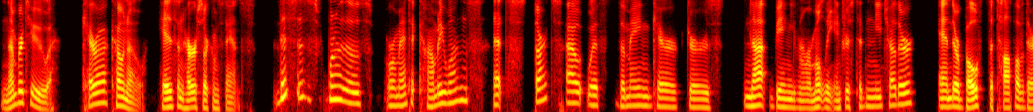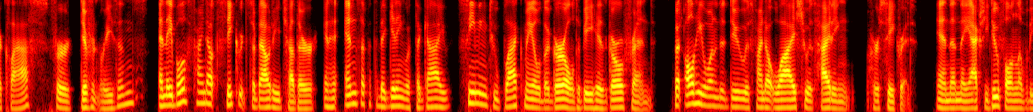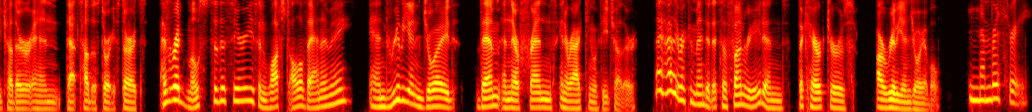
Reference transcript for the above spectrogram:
Number two, Kara Kono his and her circumstance. This is one of those romantic comedy ones that starts out with the main characters not being even remotely interested in each other, and they're both the top of their class for different reasons. And they both find out secrets about each other, and it ends up at the beginning with the guy seeming to blackmail the girl to be his girlfriend. But all he wanted to do was find out why she was hiding her secret and then they actually do fall in love with each other, and that's how the story starts. I've read most of the series and watched all of the anime, and really enjoyed them and their friends interacting with each other. I highly recommend it. It's a fun read, and the characters are really enjoyable. Number three,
